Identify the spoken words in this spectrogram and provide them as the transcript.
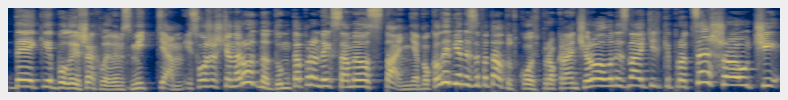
деякі були жахливим сміттям. І схоже, що народна думка про них саме остання, бо коли б я не запитав тут когось про Crunchyroll, вони знають тільки про це шоу чи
